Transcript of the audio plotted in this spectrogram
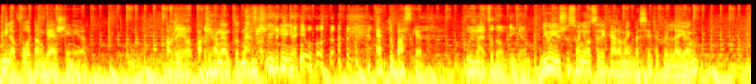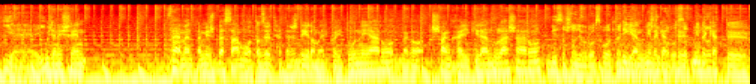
Minap voltam Gensinél. Aki, aki, ha nem tudnád ki. To basket. Úgy már tudom, igen. Június 28-ára megbeszéltük, hogy lejön, Jej. ugyanis én felmentem és beszámolt az 5 hetes dél-amerikai turnéjáról, meg a Shanghai kirándulásáról. Biztos nagyon rossz volt neki. Igen, mind a, kettő, mind a kettő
